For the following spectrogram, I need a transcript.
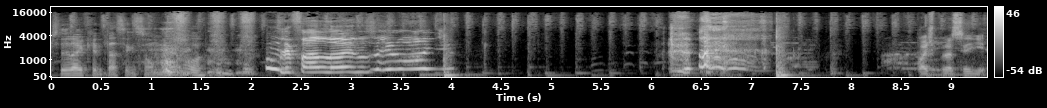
Será que ele tá sem som mesmo? ele falou, eu não sei onde. Pode prosseguir.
